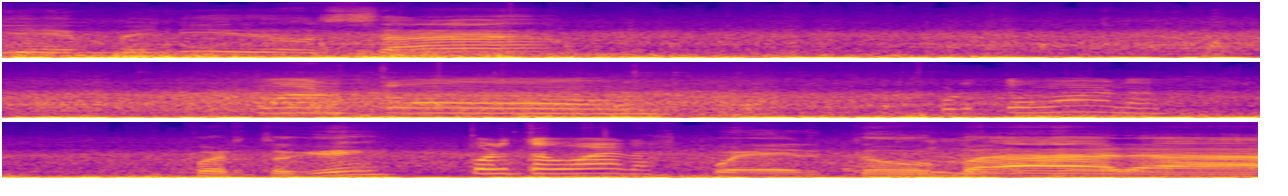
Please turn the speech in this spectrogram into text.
Bienvenidos a.. Puerto Puerto Guara. ¿Puerto qué? Puerto Vara. Puerto Vara.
